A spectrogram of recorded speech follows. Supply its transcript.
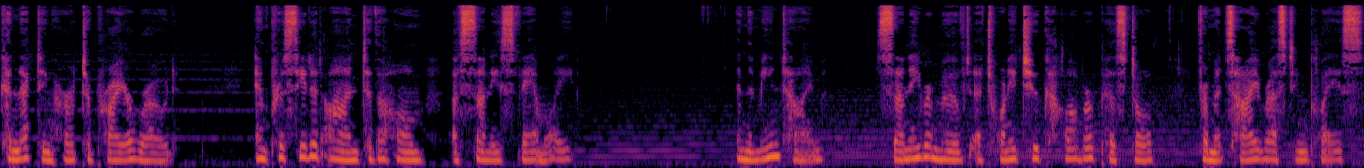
connecting her to Pryor Road, and proceeded on to the home of Sonny's family. In the meantime, Sonny removed a 22 caliber pistol from its high resting place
